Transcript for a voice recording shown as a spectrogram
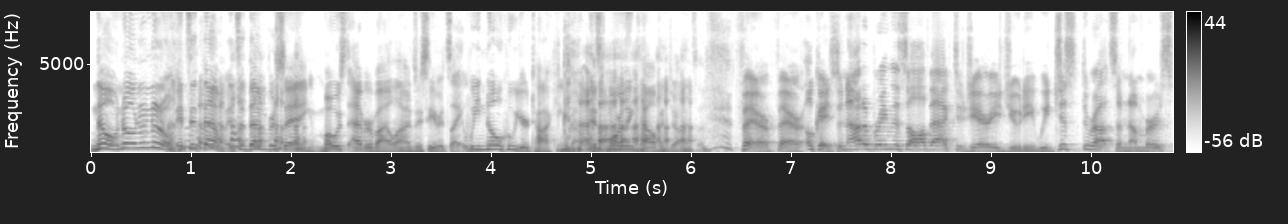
no, no, no, no, no. It's at them. It's at them for saying most ever by a Lions receiver. It's like we know who you're talking about. It's more than Calvin Johnson. Fair, fair. Okay, so now to bring this all back to Jerry Jeudy, we just threw out some numbers.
